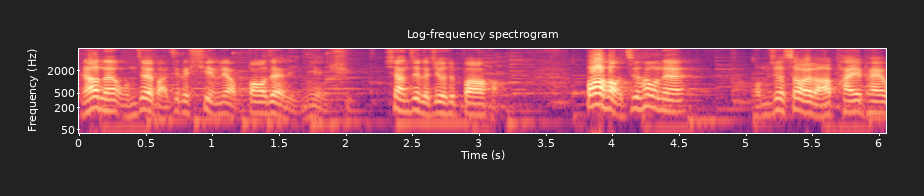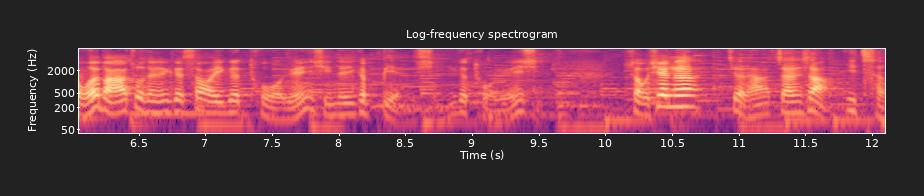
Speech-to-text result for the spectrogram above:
然后呢，我们再把这个馅料包在里面去，像这个就是包好。包好之后呢，我们就稍微把它拍一拍，我会把它做成一个稍微一个椭圆形的一个扁形，一个椭圆形。首先呢，就把它沾上一层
